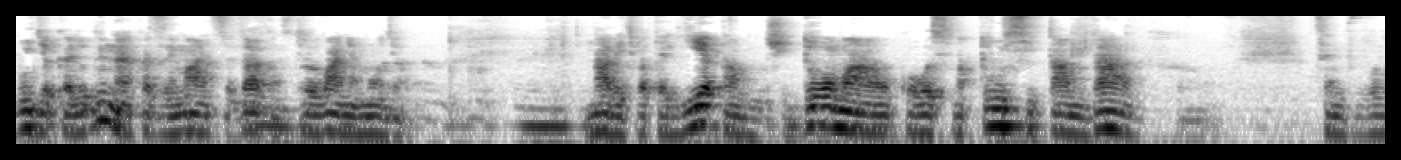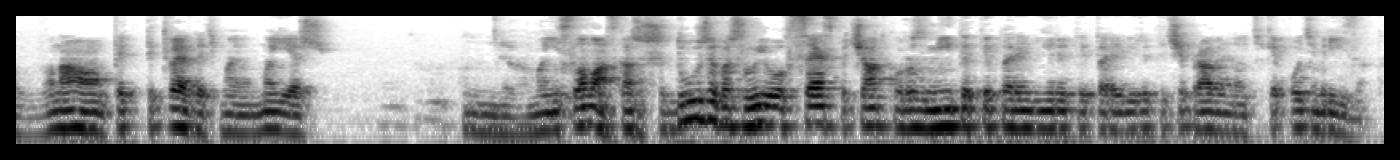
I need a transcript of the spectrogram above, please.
будь-яка людина, яка займається да, конструюванням одягу. Навіть в ательє там, чи вдома, у когось матусі там, да, це, вона вам підтвердить моє, моє ж мої слова, скаже, що дуже важливо все спочатку розмітити, перевірити, перевірити, чи правильно, тільки потім різати.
